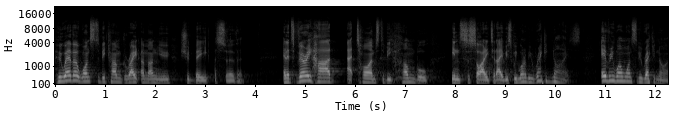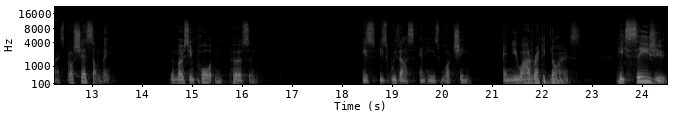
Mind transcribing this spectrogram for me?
whoever wants to become great among you should be a servant. And it's very hard at times to be humble in society today because we want to be recognized. Everyone wants to be recognized. But I'll share something. The most important person is, is with us and He's watching. And you are recognized. He sees you.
